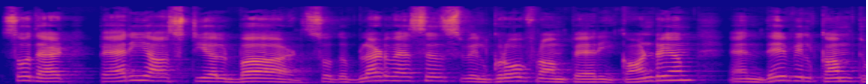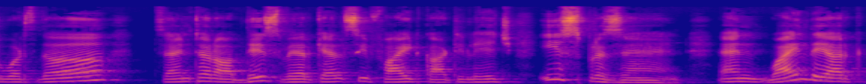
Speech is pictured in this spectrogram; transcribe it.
so that periosteal bud. So the blood vessels will grow from perichondrium and they will come towards the center of this where calcified cartilage is present and while they are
